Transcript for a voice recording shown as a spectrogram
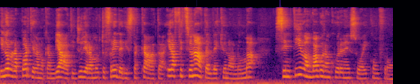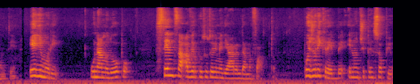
I loro rapporti erano cambiati, Giulia era molto fredda e distaccata, era affezionata al vecchio nonno, ma sentiva un vago rancore nei suoi confronti. Egli morì un anno dopo senza aver potuto rimediare al danno fatto. Poi Giulia crebbe e non ci pensò più,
